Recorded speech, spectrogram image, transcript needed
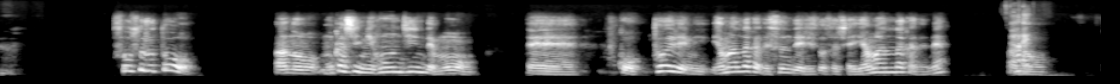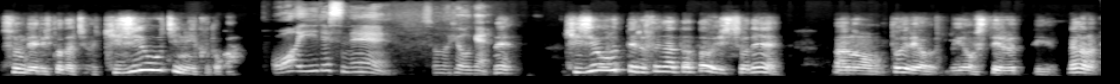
うん。そうすると、あの、昔日本人でも、えーこう、トイレに山の中で住んでいる人たちは山の中でね、あの、住んでいる人たちは生地を打ちに行くとか、おいいですね。その表現。ね、生地を打ってる姿と一緒で、あの、トイレを利用してるっていう。だから、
